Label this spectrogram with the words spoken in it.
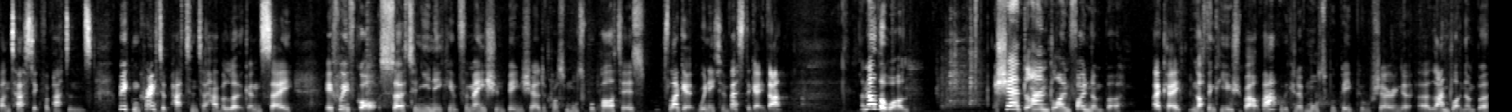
fantastic for patterns. We can create a pattern to have a look and say, if we've got certain unique information being shared across multiple parties, flag it. We need to investigate that. Another one, shared landline phone number. Okay, nothing huge about that. We can have multiple people sharing a, a landline number.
